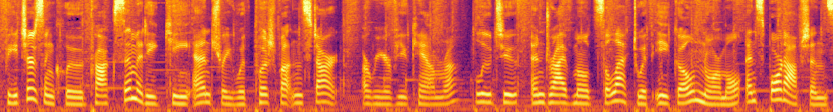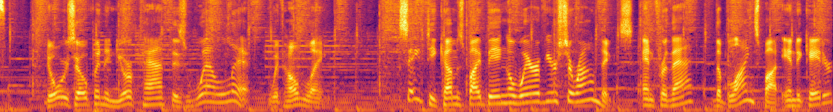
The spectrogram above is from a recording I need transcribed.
Features include proximity key entry with push button start, a rear view camera, Bluetooth, and drive mode select with eco, normal, and sport options. Doors open and your path is well lit with HomeLink. Safety comes by being aware of your surroundings, and for that, the blind spot indicator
